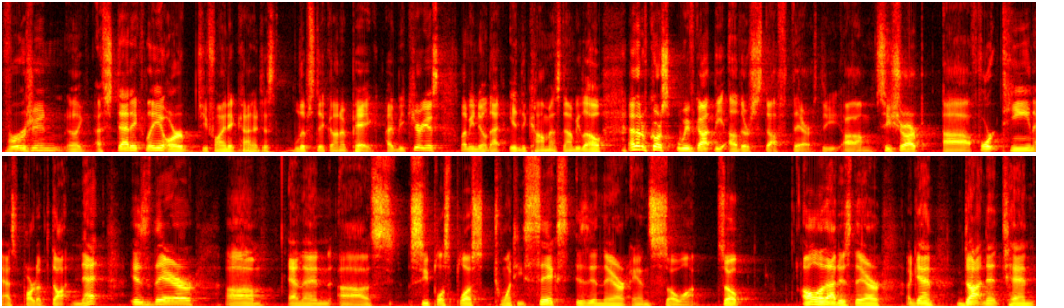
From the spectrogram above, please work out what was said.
version, like aesthetically, or do you find it kind of just lipstick on a pig? I'd be curious. Let me know that in the comments down below. And then, of course, we've got the other stuff there. The um, C Sharp uh, 14 as part of .NET is there. Um, and then uh, C++ 26 is in there, and so on. So all of that is there. Again, .NET 10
